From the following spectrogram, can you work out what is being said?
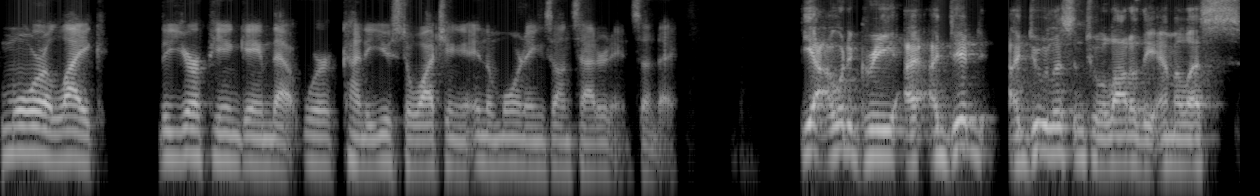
more like the European game that we're kind of used to watching in the mornings on Saturday and Sunday. Yeah, I would agree. I, I, did. I do listen to a lot of the MLS,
